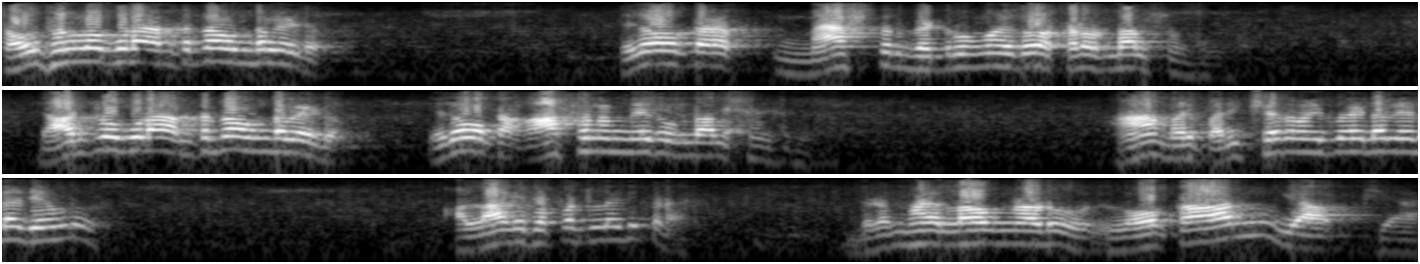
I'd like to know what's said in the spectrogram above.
సౌధంలో కూడా అంతటా ఉండలేడు. ఏదో ఒక మాస్టర్ బెడ్రూమ్ ఏదో అక్కడ ఉండాల్సి ఉంటుంది. దాంట్లో కూడా అంతటా ఉండలేడు. ఏదో ఒక ఆసనం మీద ఉండాల్సి ఉంటుంది. మరి పరిచ్ఛేదం అయిపోయాడా లేడా దేవుడు? అలాగే చెప్పట్లేదు ఇక్కడ. బ్రహ్మ ఎలా ఉన్నాడు? లోకాన్ వ్యాప్య.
